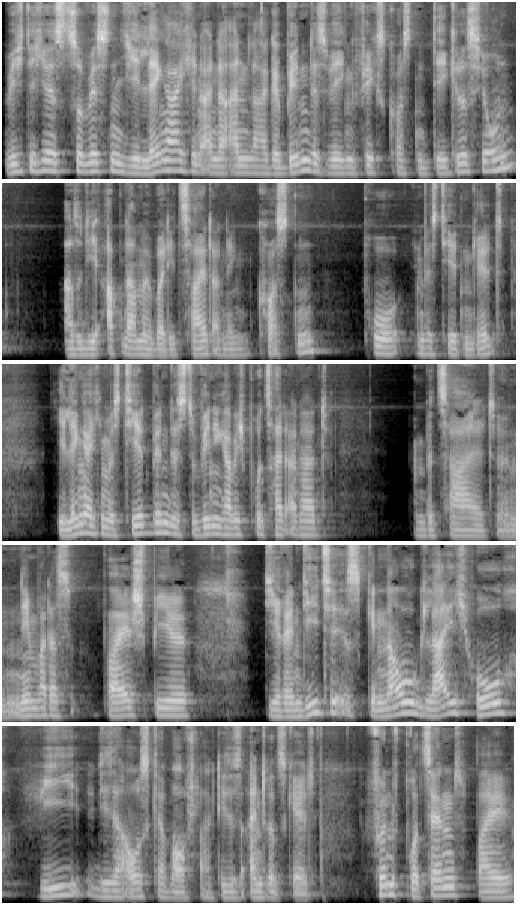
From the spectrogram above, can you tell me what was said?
Wichtig ist zu wissen, je länger ich in einer Anlage bin, deswegen Fixkostendegression, also die Abnahme über die Zeit an den Kosten pro investierten Geld, je länger ich investiert bin, desto weniger habe ich pro Zeiteinheit bezahlt. Ähm, nehmen wir das Beispiel, die Rendite ist genau gleich hoch wie dieser Ausgabeaufschlag, dieses Eintrittsgeld. 5% bei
